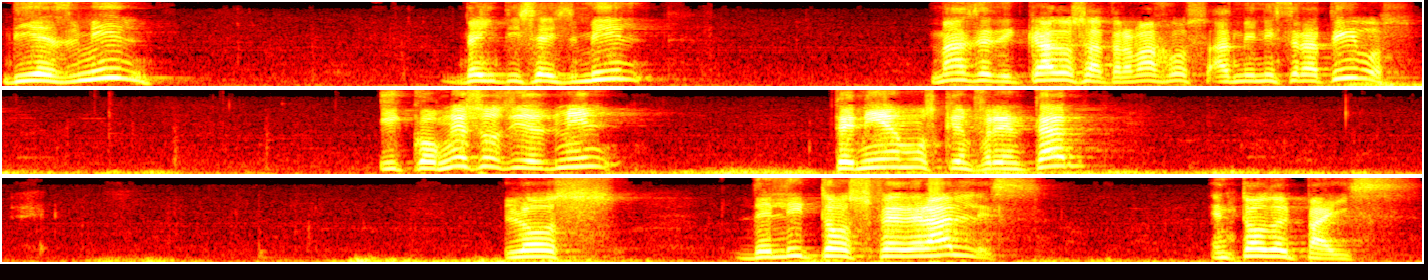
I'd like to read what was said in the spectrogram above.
10 mil, 26 mil más dedicados a trabajos administrativos. Y con esos 10 mil teníamos que enfrentar los delitos federales en todo el país.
